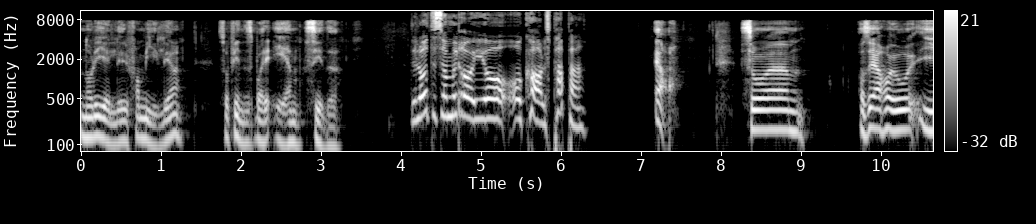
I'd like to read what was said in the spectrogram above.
når det gjelder familie, så finnes bare én side. Det låter som Roy og, og Carls pappa. Ja. Så eh, Altså, jeg har jo i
